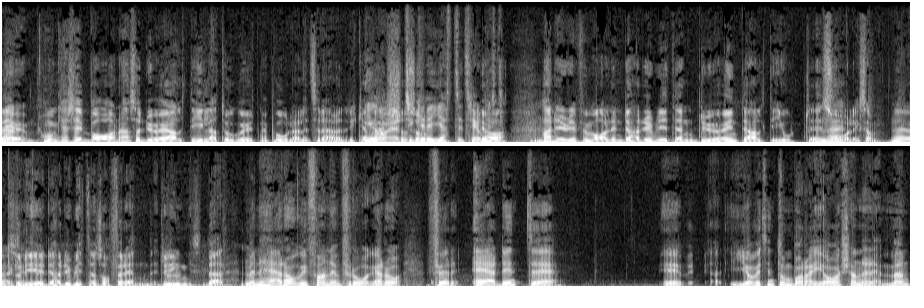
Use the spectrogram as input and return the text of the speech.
Men det, Men- hon kanske är van, alltså du har ju alltid gillat att gå ut med polare lite sådär och dricka Ja, bärs jag och tycker så. det är jättetrevligt. Ja, Mm. hade det blivit för Malin, då hade det blivit en, du har ju inte alltid gjort eh, Nej. så liksom. Nej, Så det, det hade ju blivit en sån förändring Mm. där. Men här har vi fan en fråga då. För är det inte... Eh, jag vet inte om bara jag känner det, men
